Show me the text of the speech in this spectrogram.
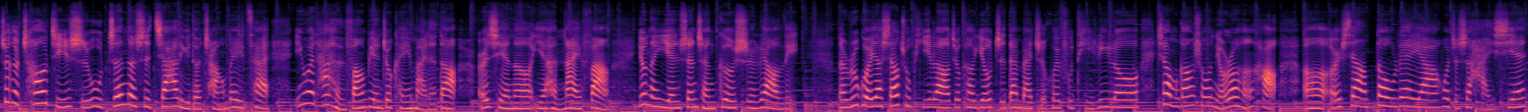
这个超级食物真的是家里的常备菜，因为它很方便就可以买得到，而且呢也很耐放，又能延伸成各式料理。那如果要消除疲劳，就靠优质蛋白质恢复体力喽。像我们刚刚说牛肉很好，呃，而像豆类呀、或者是海鲜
